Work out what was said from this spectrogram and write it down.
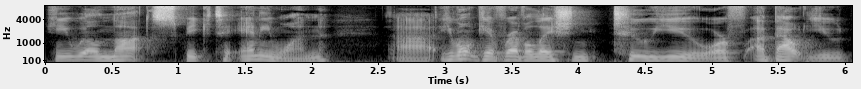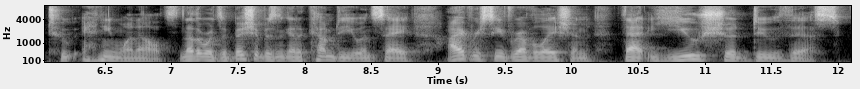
he will not speak to anyone. Uh, he won't give revelation to you or f- about you to anyone else. In other words, a bishop isn't going to come to you and say, I've received revelation that you should do this.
